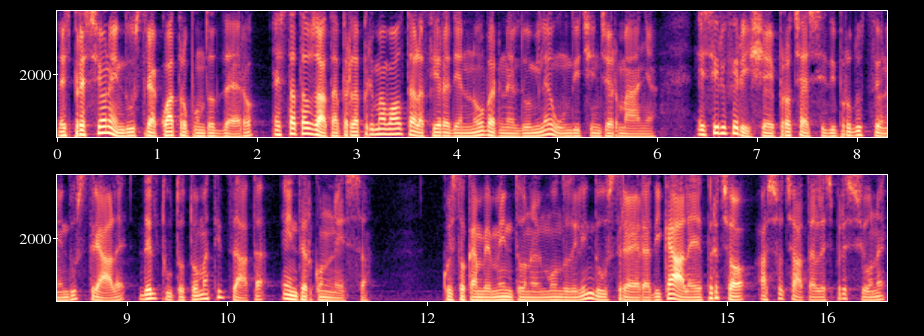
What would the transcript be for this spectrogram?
L'espressione Industria 4.0 è stata usata per la prima volta alla fiera di Hannover nel 2011 in Germania e si riferisce ai processi di produzione industriale del tutto automatizzata e interconnessa. Questo cambiamento nel mondo dell'industria è radicale e perciò associata all'espressione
